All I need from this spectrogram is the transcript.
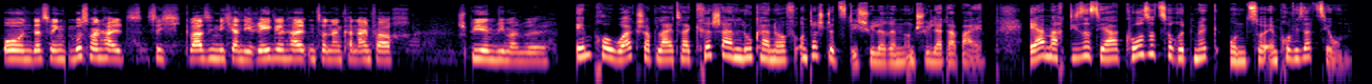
Und deswegen muss man halt sich quasi nicht an die Regeln halten, sondern kann einfach spielen, wie man will. Impro-Workshop-Leiter Krishan Lukanov unterstützt die Schülerinnen und Schüler dabei. Er macht dieses Jahr Kurse zur Rhythmik und zur Improvisation.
